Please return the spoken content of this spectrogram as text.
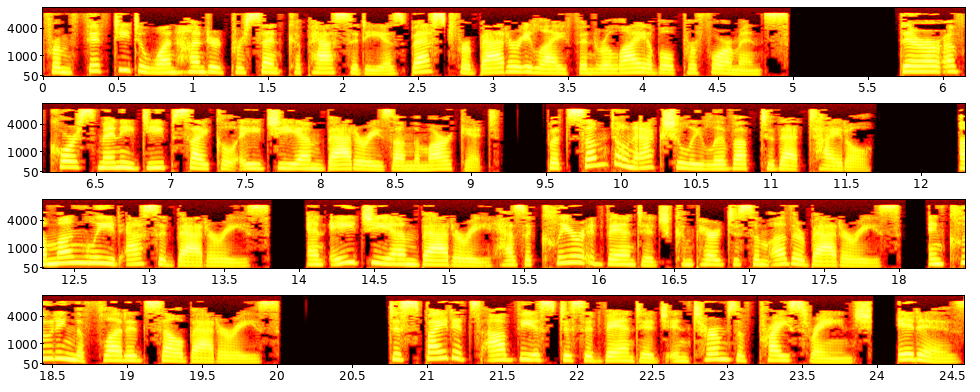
From 50 to 100% capacity is best for battery life and reliable performance. There are of course many deep cycle AGM batteries on the market, but some don't actually live up to that title. Among lead acid batteries, an AGM battery has a clear advantage compared to some other batteries, including the flooded cell batteries. Despite its obvious disadvantage in terms of price range, it is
